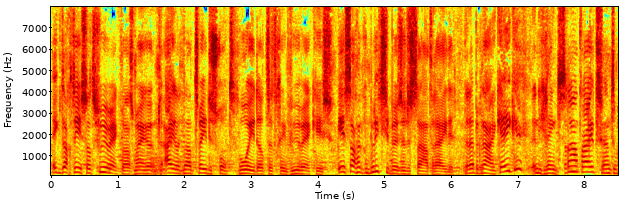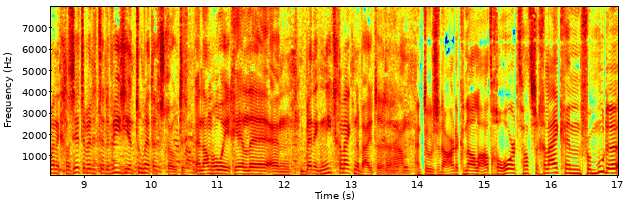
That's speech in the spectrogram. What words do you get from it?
Ik dacht eerst dat het vuurwerk was, maar eigenlijk na het tweede schot hoor je dat het geen vuurwerk is. Eerst zag ik een politiebus in de straat rijden. Daar heb ik naar gekeken en die ging de straat uit. En toen ben ik gaan zitten bij de televisie en toen werd er geschoten. En dan hoor je gillen en ben ik niet gelijk naar buiten gegaan. En toen ze de harde knallen had gehoord, had ze gelijk een vermoeden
